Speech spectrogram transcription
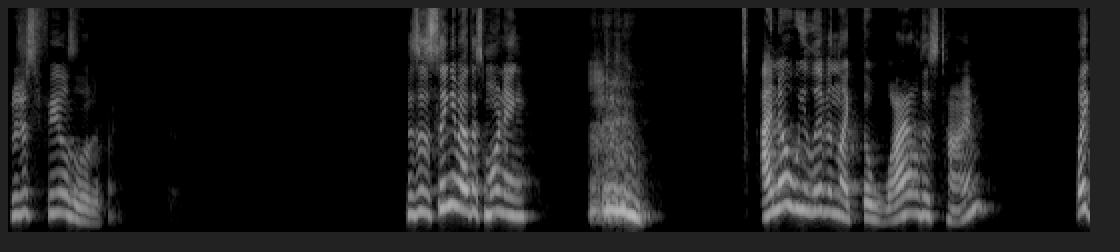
but it just feels a little different. As I was thinking about this morning, I know we live in like the wildest time. Like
